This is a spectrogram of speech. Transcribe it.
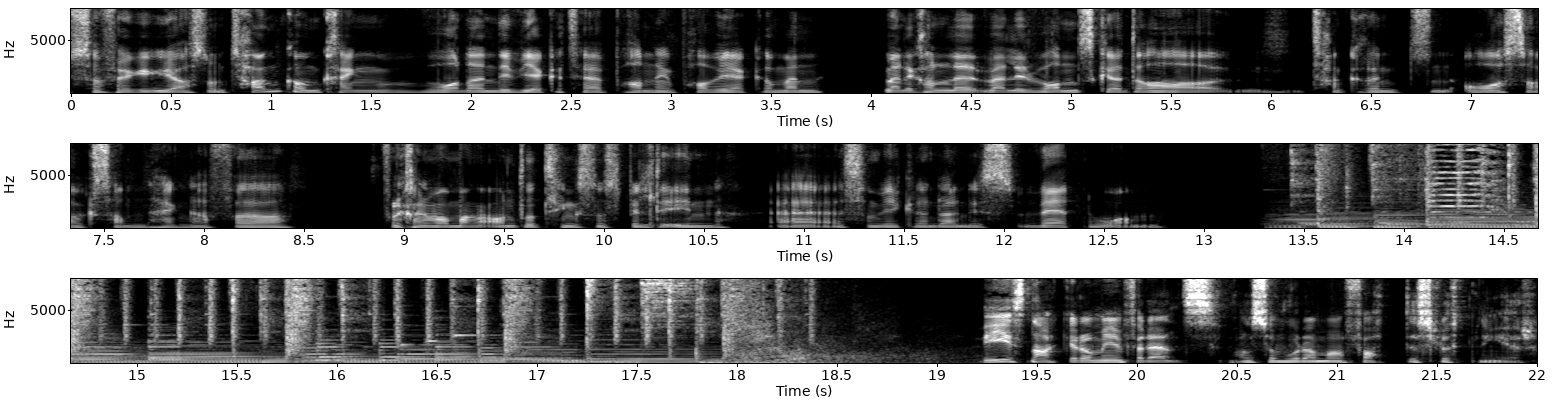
selvfølgelig gjøre seg noen tanker omkring hvordan det virker til behandling påvirker, men, men det kan være litt vanskelig å dra tanker rundt sånn årsakssammenhenger, for, for, det kan jo være mange andre ting som spilte inn, eh, som vi ikke nødvendigvis vet noe om. Vi snakker om inferens, altså hvordan man fatter slutninger,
